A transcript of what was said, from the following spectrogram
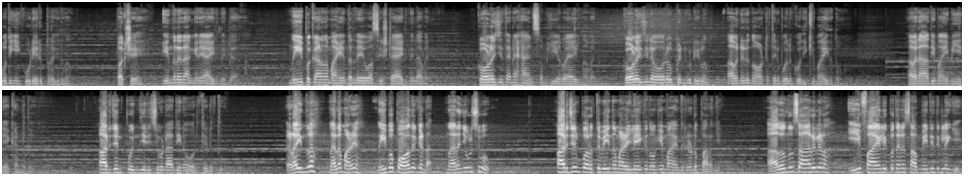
ഒതുങ്ങിക്കൂടിയൊരു പ്രകൃതം. പക്ഷേ ഇന്ദ്രൻ അങ്ങനെ ആയിരുന്നില്ല. നീ ഇപ്പോൾ കാണുന്ന മഹേന്ദ്ര ദേവ ആയിരുന്നില്ല അവൻ. കോളേജിൽ തന്നെ ഹാൻസം ഹീറോ ആയിരുന്നു അവൻ. കോളേജിലെ ഓരോ പെൺകുട്ടികളും അവന്റെ ഒരു നോട്ടത്തിന് പോലും കൊതിക്കുമായിരുന്നു. അവൻ ആദ്യമായി മീരയെ കണ്ടത്. അർജുൻ പുഞ്ചിരിച്ചുകൊണ്ട് അതിനെ ഓർത്തെടുത്തു. എടാ ഇന്ദ്ര നല്ല മഴയാ. നീ ഇപ്പോൾ പോകാൻ നിൽക്കണ്ട. നനഞ്ഞു വിളിച്ചു പോവും. അർജുൻ പുറത്തു പെയ്യുന്ന മഴയിലേക്ക് നോക്കി മഹേന്ദ്രനോട് പറഞ്ഞു. അതൊന്നും സാറില്ലടാ. ഈ ഫയൽ ഇപ്പൊ തന്നെ സബ്മിറ്റ് ചെയ്തിട്ടില്ലെങ്കിൽ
